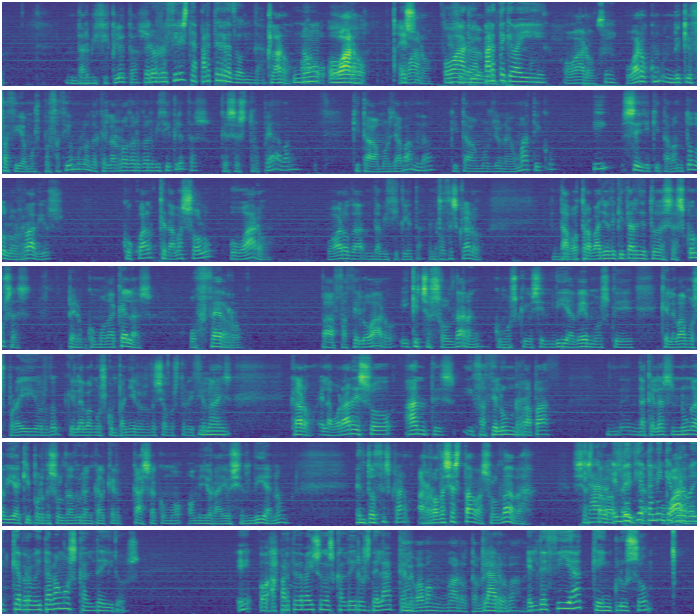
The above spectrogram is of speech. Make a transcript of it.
das bicicletas. Pero refíreste a parte redonda. Claro, non o, o aro. Eso, o aro, o aro a parte que vai... O aro. Sí. O aro, de que o facíamos? Pois facíamolo daquelas rodas das bicicletas que se estropeaban Quitábamos a banda, quitábamos o neumático e se lle quitaban todos os radios, co cual quedaba solo o aro, o aro da, da bicicleta. entonces claro, daba o traballo de quitarlle todas esas cousas, pero como daquelas o ferro para facelo aro e que cho soldaran, como os que hoxe en día vemos que, que levamos por aí, os do, que levan os compañeros dos xogos tradicionais, mm. claro, elaborar eso antes e facelo un rapaz daquelas non había equipos de soldadura en calquer casa como ao mellor hai hoxe en día, non? Entonces, claro, a roda xa estaba soldada. Xa claro, estaba feita, el decía tamén que, aprove que aproveitaban os caldeiros. Eh? O, a parte de baixo dos caldeiros de lata. Que levaban un aro tamén, claro, verdade. El decía que incluso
